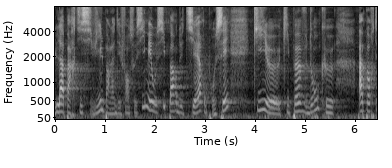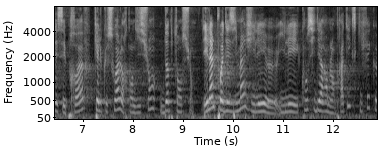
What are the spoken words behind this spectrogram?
la partie civile, par la défense aussi, mais aussi par de tiers au procès qui, qui peuvent donc apporter ces preuves, quelles que soient leurs conditions d'obtention. Et là, le poids des images, il est, euh, il est considérable en pratique, ce qui fait que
